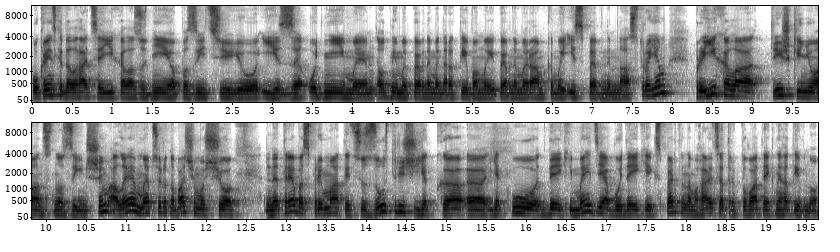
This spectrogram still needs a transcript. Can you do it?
українська делегація їхала з однією позицією і з одніми одними певними наративами і певними рамками і з певним настроєм. Приїхала трішки нюансно з іншим, але ми абсолютно бачимо, що не треба сприймати цю зустріч, яка е, яку деякі медіа або деякі експерти намагаються трактувати як негативну.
